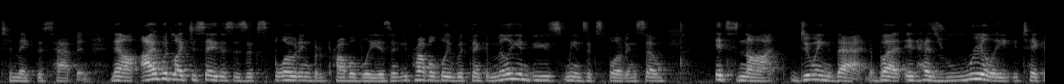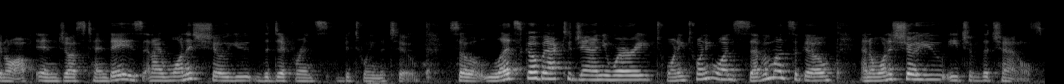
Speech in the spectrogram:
to make this happen. Now, I would like to say this is exploding, but it probably isn't. You probably would think a million views means exploding. So it's not doing that, but it has really taken off in just 10 days. And I want to show you the difference between the two. So let's go back to January 2021, seven months ago, and I want to show you each of the channels.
